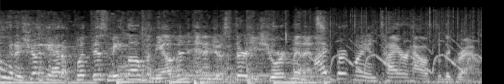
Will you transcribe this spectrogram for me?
I'm gonna show you how to put this meatloaf in the oven and in just 30 short minutes. I burnt my entire house to the ground.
